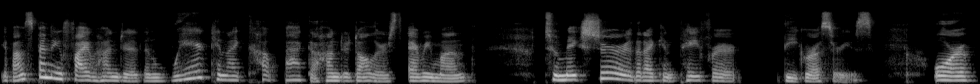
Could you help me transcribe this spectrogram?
if I'm spending 500, then where can I cut back $100 every month to make sure that I can pay for the groceries? Or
